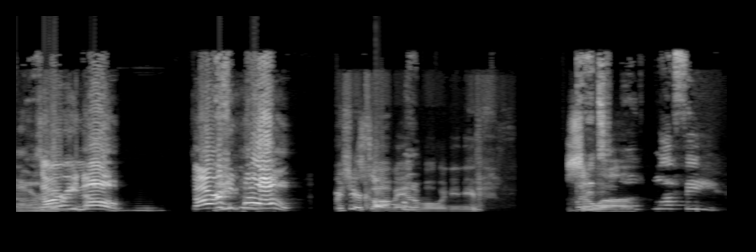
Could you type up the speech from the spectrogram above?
All right. Sorry, no. Sorry, no. Where's your calm animal when you need? it? But So, it's uh, so fluffy.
